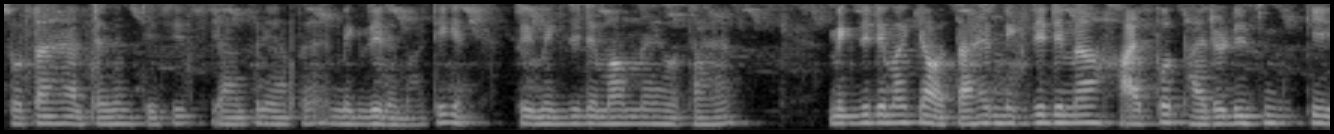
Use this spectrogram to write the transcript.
चौथा है अल्टरनेटिस ये आंसर यहाँ पे है मिक्जिडेमा ठीक है? तो ये मिक्जिडेमा में होता है। मिक्जिडेमा क्या होता है? मिक्जिडेमा हाइपोथायरॉयडिज्म की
